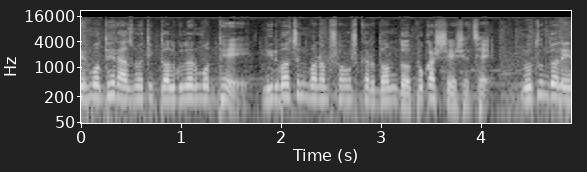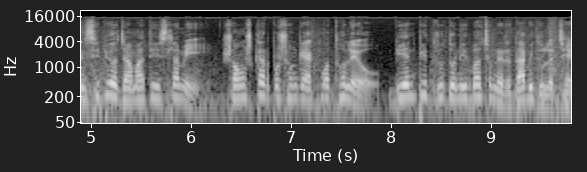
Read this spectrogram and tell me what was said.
এর মধ্যে রাজনৈতিক দলগুলোর মধ্যে নির্বাচন বনাম সংস্কার দ্বন্দ্ব প্রকাশ্যে এসেছে। নতুন দল এনসিপি ও জামাতি ইসলামী সংস্কার প্রসঙ্গে একমত হলেও বিএনপি দ্রুত নির্বাচনের দাবি তুলেছে।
